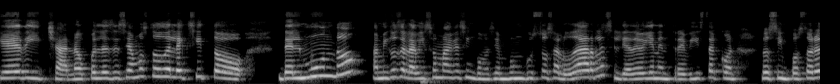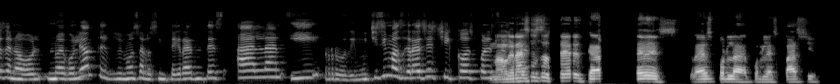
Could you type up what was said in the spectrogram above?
Qué dicha, ¿no? Pues les deseamos todo el éxito del mundo. Amigos del Aviso Magazine, como siempre, un gusto saludarles. El día de hoy en entrevista con los impostores de Nuevo, Nuevo León, tuvimos a los integrantes Alan y Rudy. Muchísimas gracias, chicos, por estar No, gracias a ustedes. Gracias a ustedes. Gracias por, la, por el espacio.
